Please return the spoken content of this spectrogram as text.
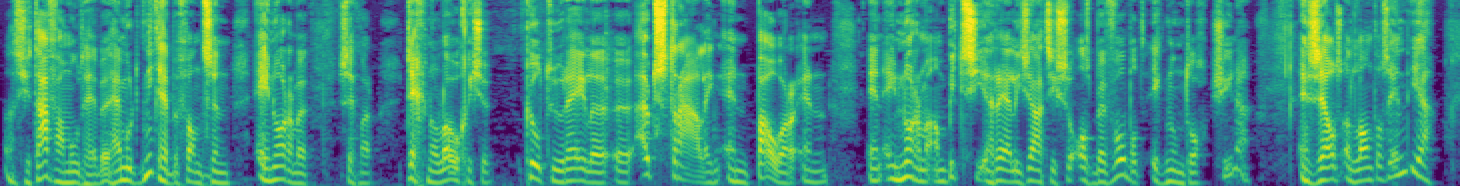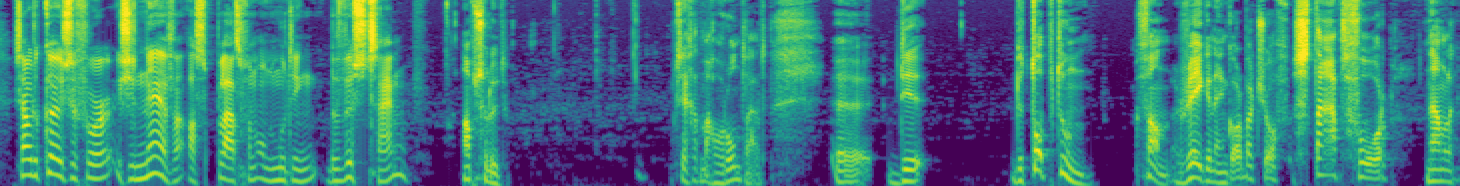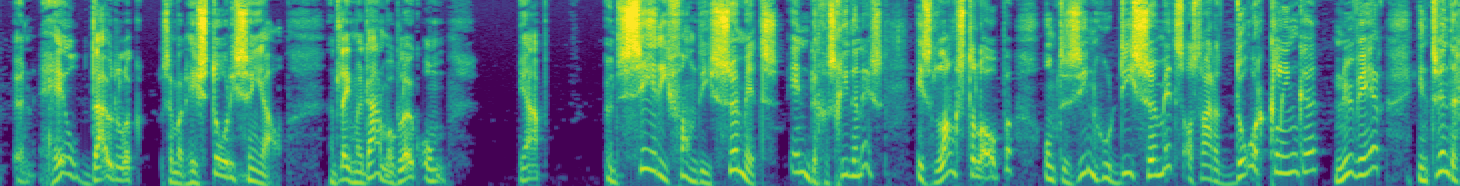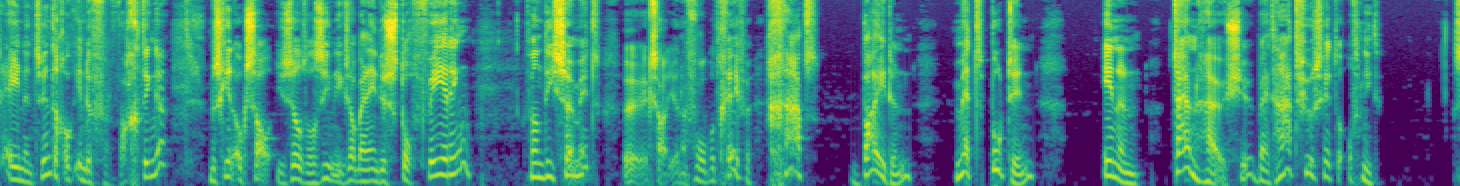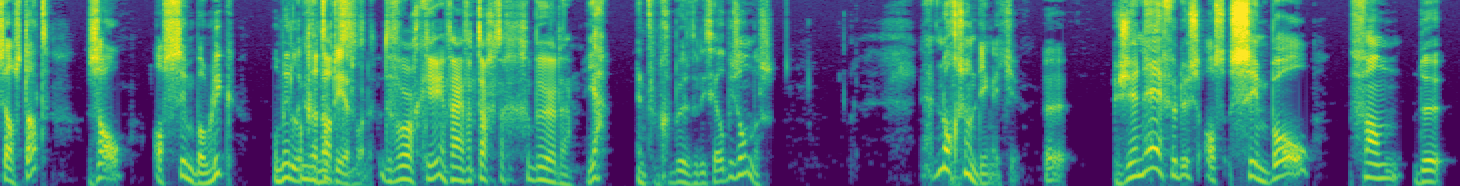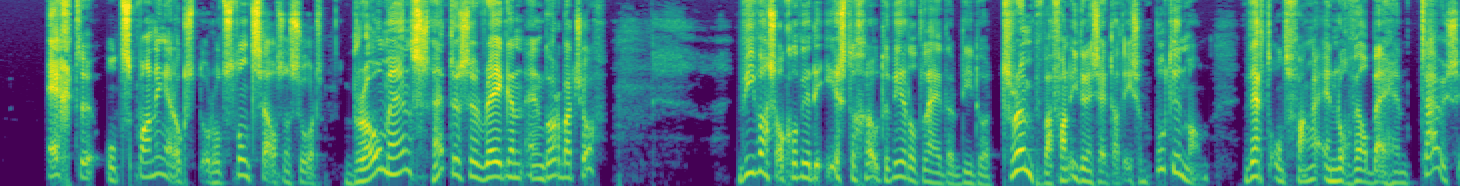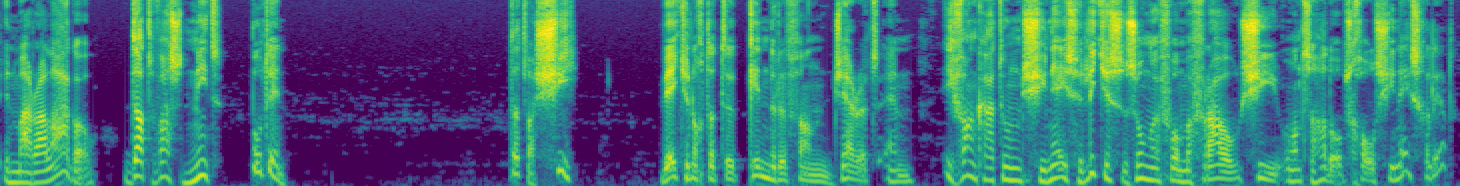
Als je het daarvan moet hebben, hij moet het niet hebben van zijn enorme, zeg maar, technologische, culturele uh, uitstraling en power en, en enorme ambitie en realisaties, zoals bijvoorbeeld, ik noem toch China. En zelfs een land als India. Zou de keuze voor Genève als plaats van ontmoeting bewust zijn? Absoluut. Ik zeg het maar gewoon ronduit. Uh, de, de top toen van Reagan en Gorbachev staat voor namelijk een heel duidelijk zeg maar, historisch signaal. Het leek mij daarom ook leuk om ja, een serie van die summits in de geschiedenis is langs te lopen om te zien hoe die summits als het ware doorklinken nu weer in 2021 ook in de verwachtingen. Misschien ook zal je zult wel zien, ik zou bijna in de stoffering van die summit. Uh, ik zal je een voorbeeld geven. Gaat Biden met Poetin in een tuinhuisje bij het haardvuur zitten of niet? Zelfs dat zal als symboliek onmiddellijk Omdat genoteerd worden. de vorige keer in 85 gebeurde. Ja, en toen gebeurde er iets heel bijzonders. Nou, nog zo'n dingetje. Uh, Genève dus als symbool van de echte ontspanning. En ook er ontstond zelfs een soort bromance hè, tussen Reagan en Gorbachev. Wie was ook alweer de eerste grote wereldleider die door Trump, waarvan iedereen zei dat is een Poetinman, werd ontvangen en nog wel bij hem thuis in Mar-a-Lago? Dat was niet Poetin. Dat was Xi. Weet je nog dat de kinderen van Jared en Ivanka toen Chinese liedjes zongen voor mevrouw Xi, want ze hadden op school Chinees geleerd?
